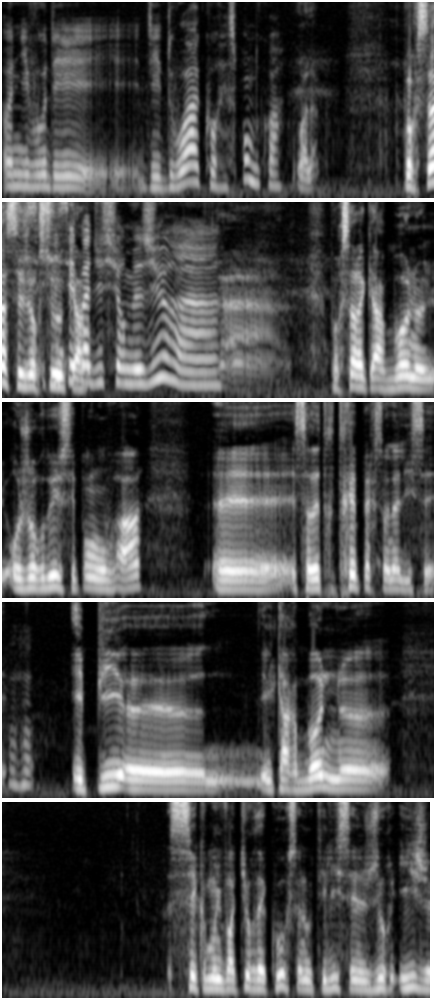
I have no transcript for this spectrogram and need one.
au niveau des, des doigts corresponde, quoi. Voilà. Pour ça, c'est Si, genre si sur le c'est pas du sur-mesure, euh, Pour ça, le carbone, aujourd'hui, je ne sais pas où on va. ça doit être très personnalisé. Mhm. Et puis, le carbone, c'est comme une voiture de course, on utilise le jour Ige,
